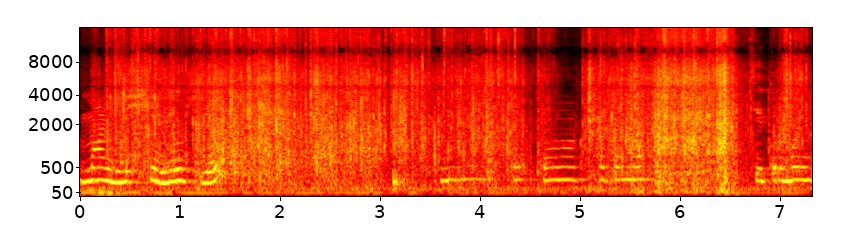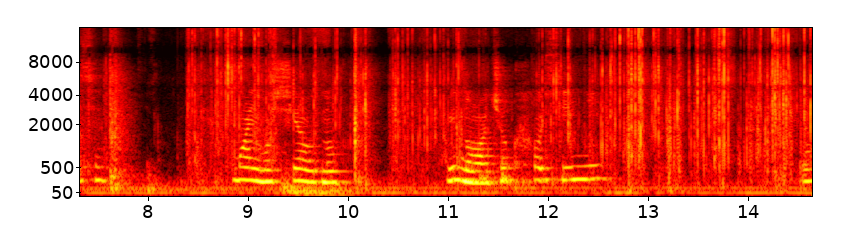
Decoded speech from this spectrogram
Маємо ще мілхіл. Так, що там у нас в цій турбинці? Маємо ще одну віночок осінній. Так,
